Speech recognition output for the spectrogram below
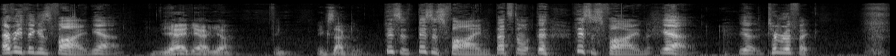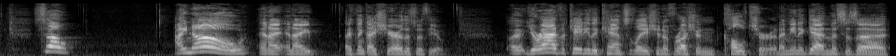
Everything is fine. Yeah. Yeah, yeah, yeah. Exactly. This is this is fine. That's the, this is fine. Yeah. Yeah, terrific. So, I know and I and I I think I share this with you. Uh, you're advocating the cancellation of Russian culture. And I mean again, this is a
